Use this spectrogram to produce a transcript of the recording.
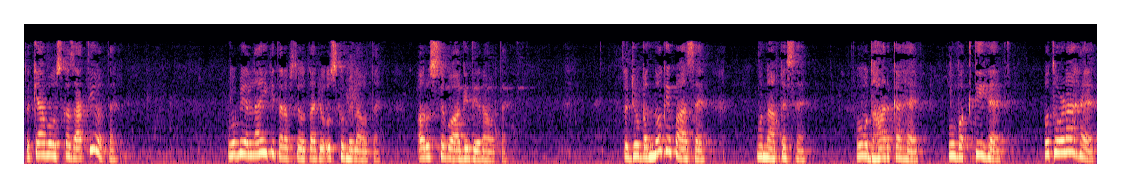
تو کیا وہ اس کا ذاتی ہوتا ہے؟ وہ بھی اللہ ہی کی طرف سے ہوتا ہے جو اس کو ملا ہوتا ہے اور اس سے وہ آگے دے رہا ہوتا ہے۔ تو جو بندوں کے پاس ہے، وہ ناقص ہے، وہ ادھار کا ہے، وہ وقتی ہے، وہ تھوڑا ہے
